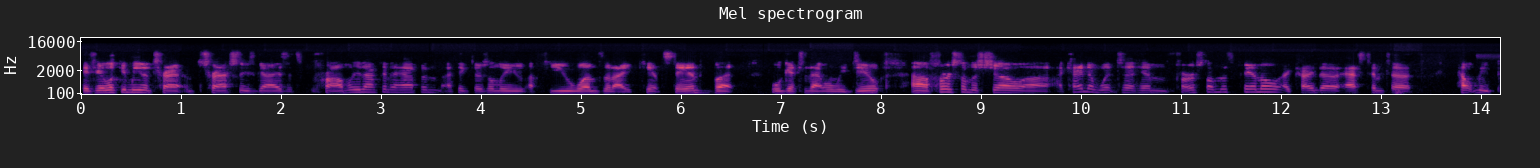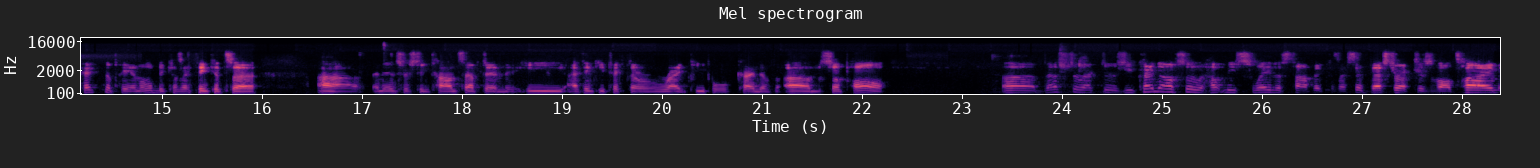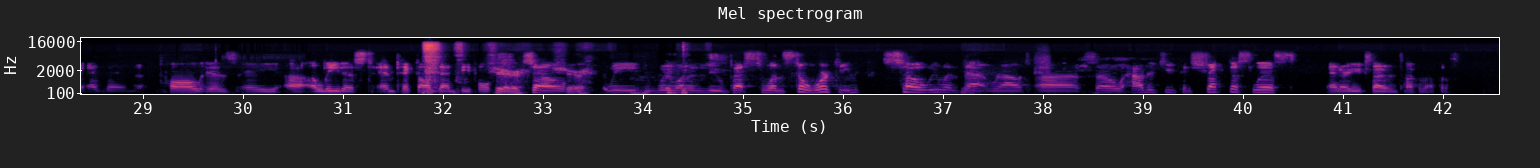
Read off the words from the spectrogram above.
if you're looking me to tra- trash these guys, it's probably not going to happen. I think there's only a few ones that I can't stand, but we'll get to that when we do. Uh, first on the show, uh, I kind of went to him first on this panel. I kind of asked him to help me pick the panel because I think it's a uh, an interesting concept, and he I think he picked the right people, kind of. Um, so Paul, uh, best directors. You kind of also helped me sway this topic because I said best directors of all time, and then Paul is a uh, elitist and picked all dead people. sure. So sure. we we wanted to do best ones still working, so we went Yeah. that route. Uh, so how did you construct this list, and are you excited to talk about this?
